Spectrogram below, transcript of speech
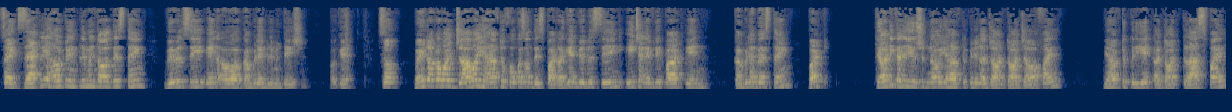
So exactly how to implement all this thing, we will see in our computer implementation. Okay. So when you talk about Java, you have to focus on this part. Again, we will be seeing each and every part in computer-based thing. But theoretically, you should know you have to create a Java file. You have to create a class file.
